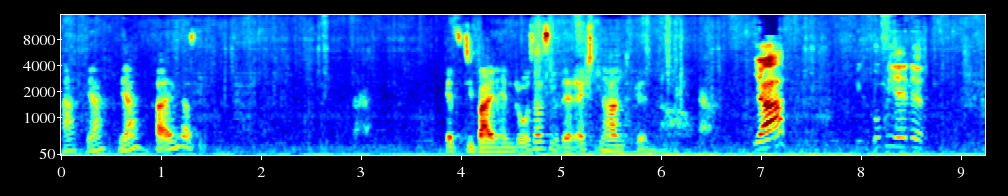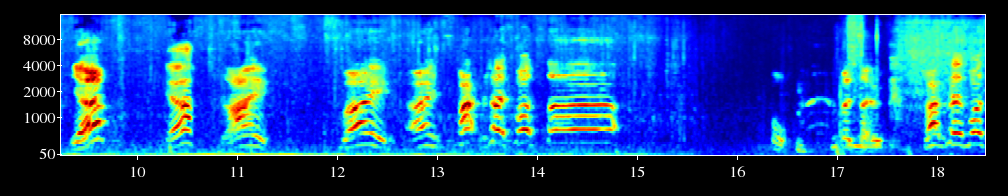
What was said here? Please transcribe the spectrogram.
Ah, ja, ja, fallen lassen. Jetzt die beiden Hände loslassen mit der rechten Hand. Genau. Ja? Die Gummihände. Ja? Ja? Drei, zwei, eins, Frankenstein Monster! Oh, was ist da Monster!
